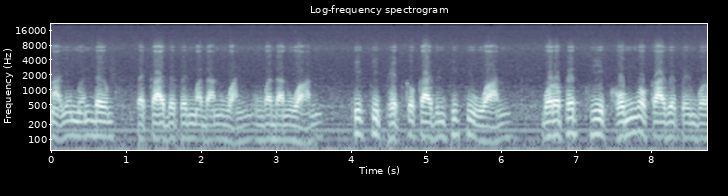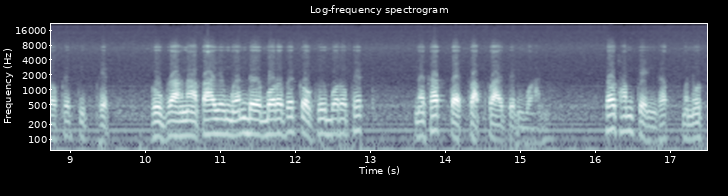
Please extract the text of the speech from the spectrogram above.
ณะยังเหมือนเดิม แต่กลายไปเป็นมาดันหวานมาดันหวานพริกที่เผ็ดก็กลายเป็นพริกที่หวาน บรเพชรที่ขมก็กลายไปเป็นบรเพชรที่เผ็ดรูปร่างหน้าตายังเหมือนเดิมบรเพชรก็คือบรเพชรนะครับ แต่กลับกลายเป็นหวาน เราทำเก่งครับมนุษย์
